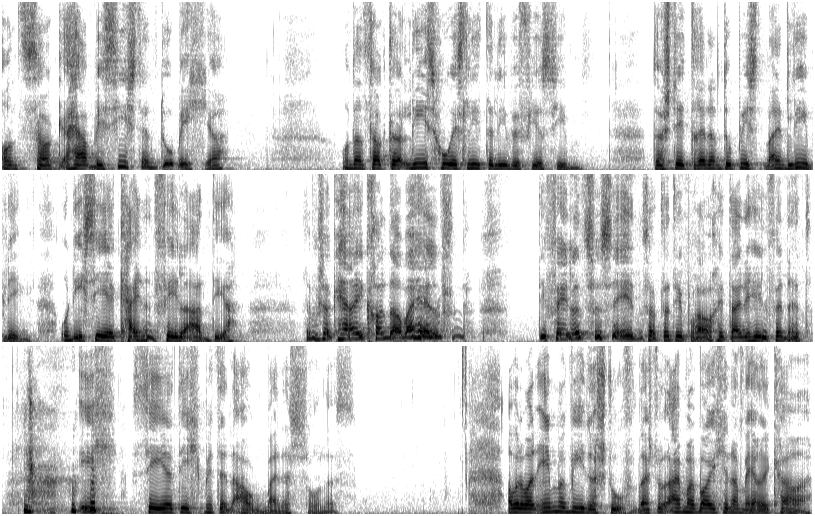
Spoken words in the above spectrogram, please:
und sage, Herr, wie siehst denn du mich? Ja? Und dann sagt er, lies Hohes Lied der Liebe 4,7. Da steht drinnen, du bist mein Liebling und ich sehe keinen Fehler an dir. Da habe ich gesagt, Herr, ich kann dir aber helfen, die Fehler zu sehen. Sagt er, die brauche ich deine Hilfe nicht. Ich sehe dich mit den Augen meines Sohnes. Aber da waren immer wieder Stufen. Weißt du, einmal war ich in Amerika,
